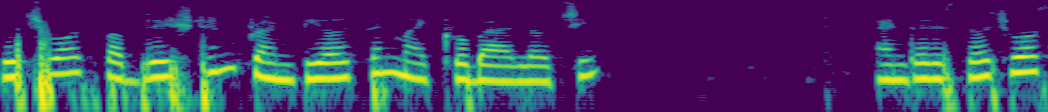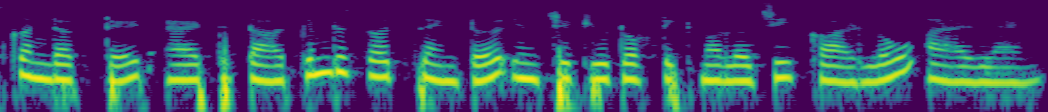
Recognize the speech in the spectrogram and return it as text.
which was published in Frontiers in Microbiology and the research was conducted at the Dargan Research Centre, Institute of Technology, Carlow, Ireland.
